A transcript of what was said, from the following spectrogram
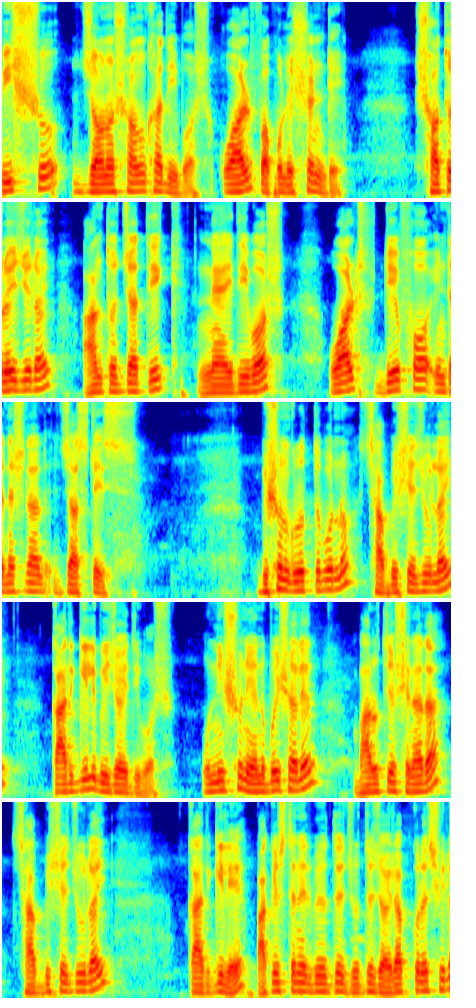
বিশ্ব জনসংখ্যা দিবস, ওয়ার্ল্ড পপুলেশন ডে। সতেরোই জুলাই, আন্তর্জাতিক ন্যায় দিবস, world day for international justice. ভীষণ গুরুত্বপূর্ণ, ছাব্বিশে জুলাই, কার্গিল বিজয় দিবস। উনিশশো নিরানব্বই সালের ভারতীয় সেনারা ছাব্বিশে জুলাই কার্গিলে পাকিস্তানের বিরুদ্ধে যুদ্ধে জয়লাভ করেছিল।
